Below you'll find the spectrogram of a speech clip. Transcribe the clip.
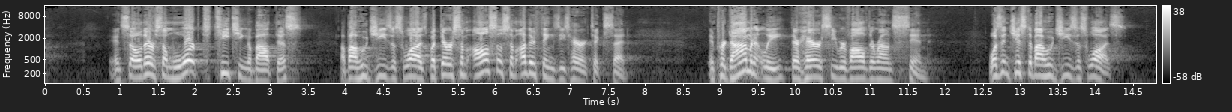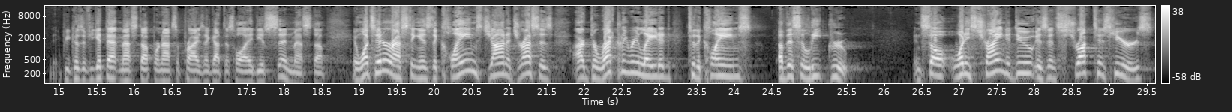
And so there was some warped teaching about this, about who Jesus was, but there were some, also some other things these heretics said. And predominantly, their heresy revolved around sin. It wasn't just about who Jesus was. Because if you get that messed up, we're not surprised I got this whole idea of sin messed up. And what's interesting is the claims John addresses are directly related to the claims of this elite group. And so, what he's trying to do is instruct his hearers,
